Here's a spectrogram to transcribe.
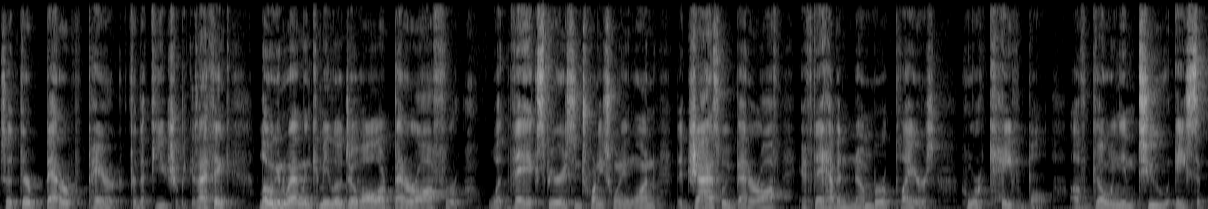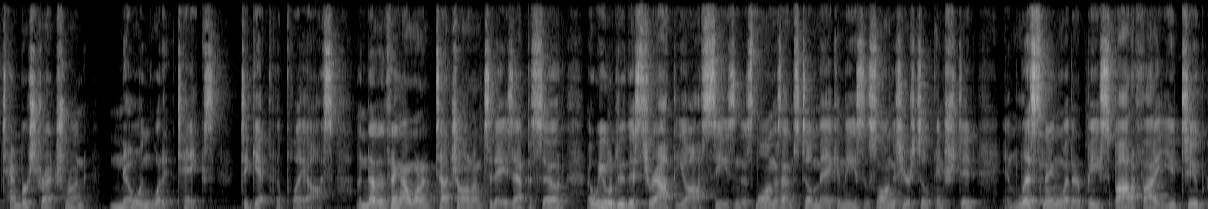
so that they're better prepared for the future. Because I think Logan Webb and Camilo Doval are better off for what they experienced in 2021. The Giants will be better off if they have a number of players who are capable of going into a September stretch run knowing what it takes to get to the playoffs. Another thing I wanted to touch on on today's episode, and we will do this throughout the off season as long as I'm still making these, as long as you're still interested in listening, whether it be Spotify, YouTube,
